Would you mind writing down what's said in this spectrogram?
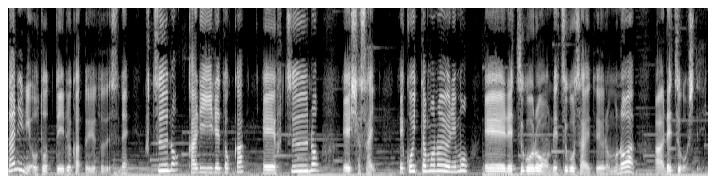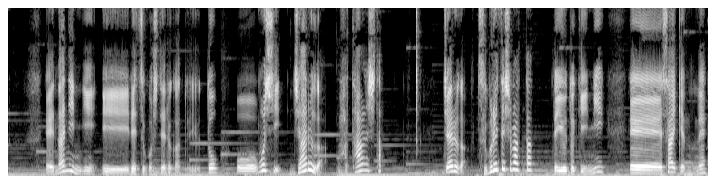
何に劣っているかというとですね、普通の借り入れとか、え、普通の、え、社債、こういったものよりも、えー、劣後ローン、劣後債というものは、あ劣後している。何に、劣後しているかというと、もし JAL が破綻した、JAL が潰れてしまったっていう時に、えー、債券のね、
